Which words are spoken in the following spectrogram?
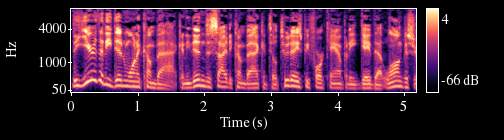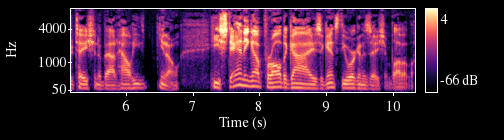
the year that he didn't want to come back and he didn't decide to come back until 2 days before camp and he gave that long dissertation about how he, you know, he's standing up for all the guys against the organization, blah blah blah.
